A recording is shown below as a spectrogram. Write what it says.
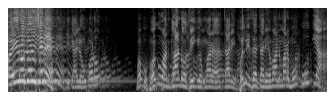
બૈરું જોઈ છે ને. એ કાલે ઉપાડો. બાપુ ભગવાન ગાંડો થઈ ગયો મારે તારી ભલી થાય, તારી હવાન મારે મૂકવું ક્યાં?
